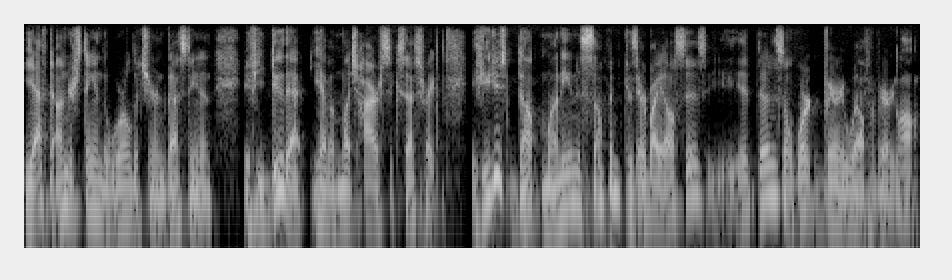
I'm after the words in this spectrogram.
You have to understand the world that you're investing in. If you do that, you have a much higher success rate. If you just dump money into something because everybody else is, it doesn't work very well for very long.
